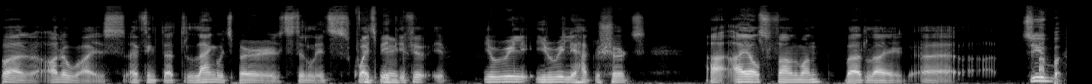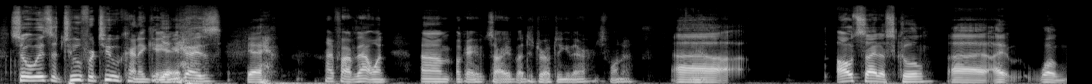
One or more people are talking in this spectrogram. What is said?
But otherwise, I think that the language barrier is still it's quite It's big. big. If you if you really you really have the shirts. Uh, I also found one, but like uh, So you so it's a two for two kind of game. Yeah. You guys yeah, high five that one. Um. Okay. Sorry about interrupting you there. I Just want to. uh, outside of school, uh, I well,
